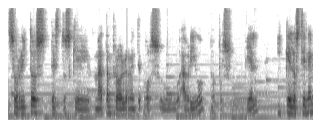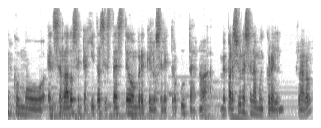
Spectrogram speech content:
Zorritos de estos que matan probablemente por su abrigo, ¿no? Por su piel, y que los tienen como encerrados en cajitas y está este hombre que los electrocuta, ¿no? Me pareció una escena muy cruel, claro,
